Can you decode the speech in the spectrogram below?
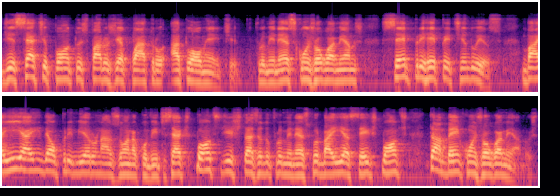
de 7 pontos para o G4 atualmente. Fluminense com jogo a menos, sempre repetindo isso. Bahia ainda é o primeiro na zona com 27 pontos, distância do Fluminense por Bahia, 6 pontos, também com jogo a menos.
